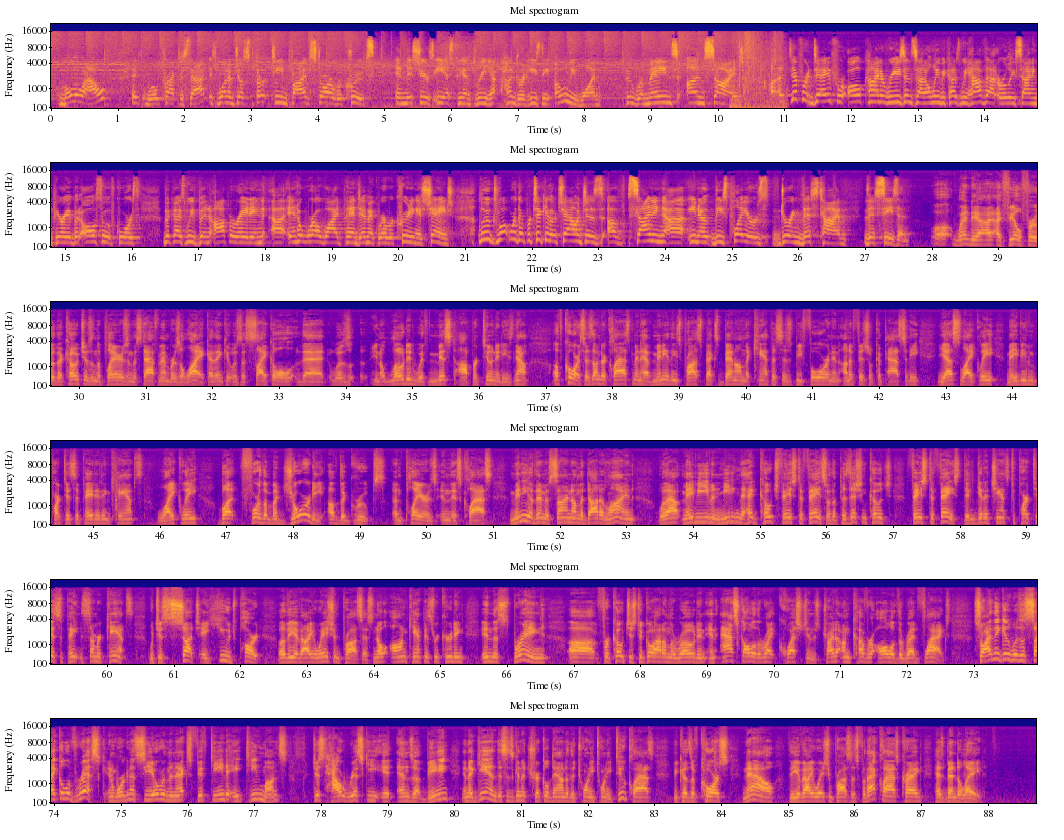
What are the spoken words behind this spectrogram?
we'll practice that, is one of just 13 five star recruits in this year's ESPN 300. He's the only one who remains unsigned a different day for all kind of reasons, not only because we have that early signing period, but also, of course, because we've been operating uh, in a worldwide pandemic where recruiting has changed. Lugs, what were the particular challenges of signing, uh, you know, these players during this time this season? Well, Wendy, I, I, feel for the coaches and the players and the staff members alike. I think it was a cycle that was, you know, loaded with missed opportunities. Now, of course, as underclassmen, have many of these prospects been on the campuses before in an unofficial capacity? Yes, likely. Maybe even participated in camps? Likely. But for the majority of the groups and players in this class, many of them have signed on the dotted line without maybe even meeting the head coach face to face or the position coach face to face. Didn't get a chance to participate in summer camps, which is such a huge part of the evaluation process. No on campus recruiting in the spring uh, for coaches to go out on the road and, and ask all of the right questions, try to uncover all of the red flags. So I think it was a cycle of risk, and we're going to see over the next 15 to 18 months just how risky it ends up being. And again, this is going to trickle down to the 2022 class because, of course, now the evaluation process for that class, Craig, has been delayed.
